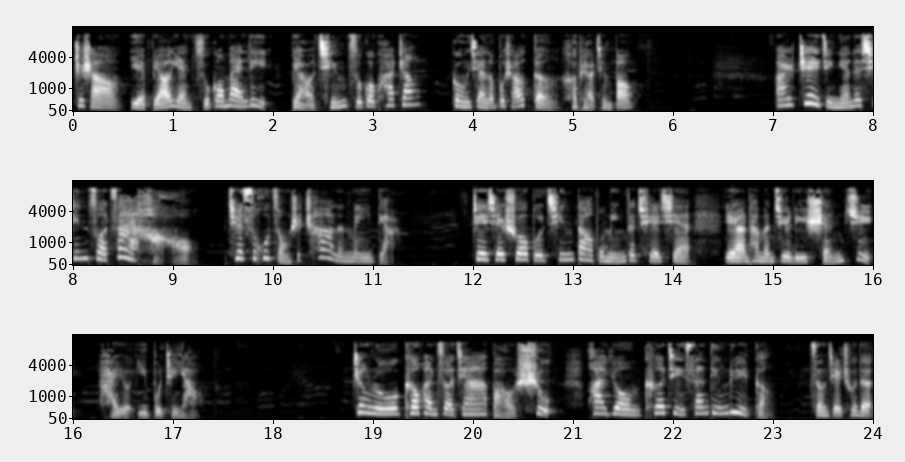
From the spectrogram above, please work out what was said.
至少也表演足够卖力，表情足够夸张，贡献了不少梗和表情包。而这几年的新作再好，却似乎总是差了那么一点儿。这些说不清道不明的缺陷，也让他们距离神剧还有一步之遥。正如科幻作家宝树化用科技三定律梗总结出的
